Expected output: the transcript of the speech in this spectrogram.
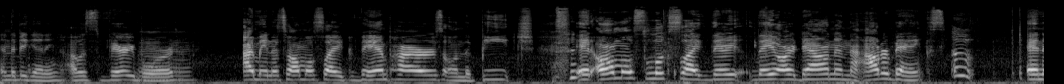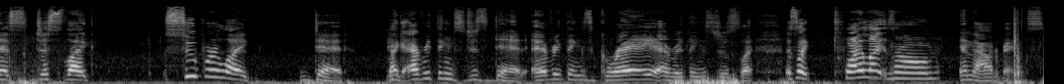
in the beginning. I was very bored. Mhm. I mean, it's almost like vampires on the beach. it almost looks like they they are down in the Outer Banks, Ooh. and it's just like super like dead. Like everything's just dead. Everything's gray. Everything's just like it's like Twilight Zone in the Outer Banks.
